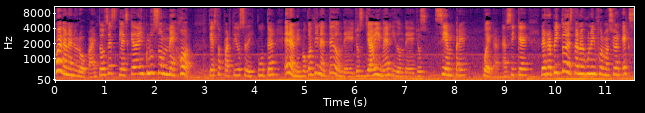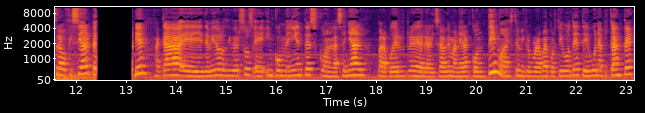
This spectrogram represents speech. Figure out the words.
juegan en Europa. Entonces les queda incluso mejor que estos partidos se disputen en el mismo continente donde ellos ya viven y donde ellos siempre juegan. Así que les repito, esta no es una información extraoficial, pero bien, acá eh, debido a los diversos eh, inconvenientes con la señal para poder eh, realizar de manera continua este microprograma deportivo de Tribuna Picante.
